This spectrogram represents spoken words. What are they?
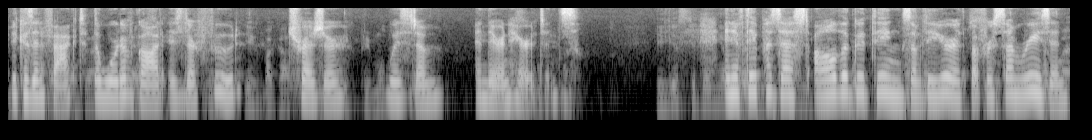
Because in fact, the Word of God is their food, treasure, wisdom, and their inheritance. And if they possessed all the good things of the earth, but for some reason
